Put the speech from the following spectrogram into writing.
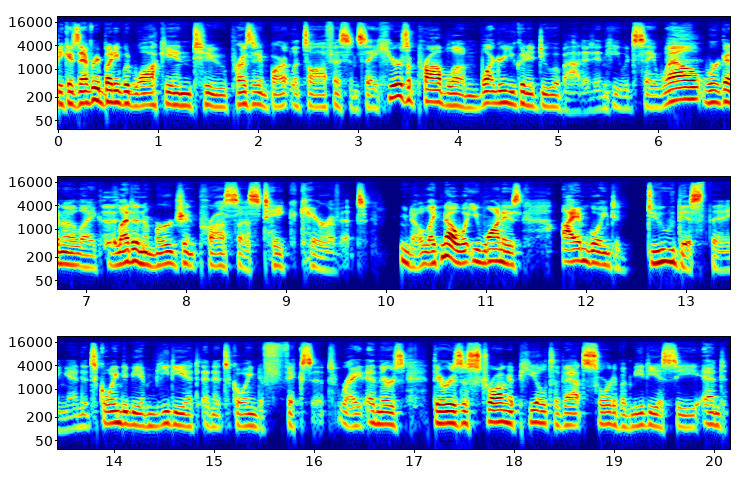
Because everybody would walk into President Bartlet's office and say, Here's a problem. What are you going to do about it? And he would say, Well, we're going to like let an emergent process take care of it. You know, like, no, what you want is I am going to do this thing and it's going to be immediate and it's going to fix it right? And there's there is a strong appeal to that sort of immediacy and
